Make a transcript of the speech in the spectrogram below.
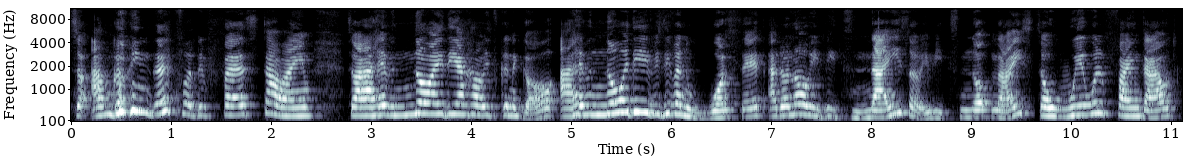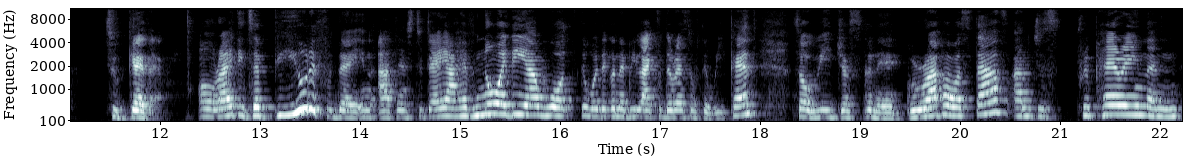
so I'm going there for the first time. So I have no idea how it's going to go. I have no idea if it's even worth it. I don't know if it's nice or if it's not nice. So we will find out together. All right, it's a beautiful day in Athens today. I have no idea what the weather going to be like for the rest of the weekend. So we're just to grab our stuff. I'm just preparing and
